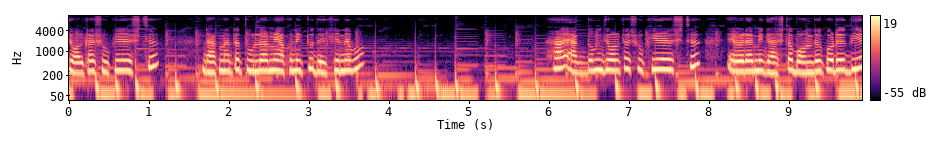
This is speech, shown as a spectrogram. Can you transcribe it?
জলটা শুকিয়ে এসছে। ঢাকনাটা তুলে আমি এখন একটু দেখে নেব। হ্যাঁ একদম জলটা শুকিয়ে এসছে। এবার আমি গ্যাসটা বন্ধ করে দিয়ে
